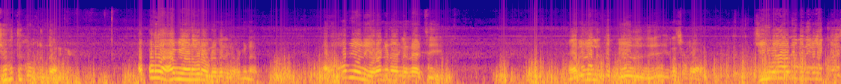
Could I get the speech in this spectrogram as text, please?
ஜெபித்து கொண்டிருந்தார்கள். அப்பொழுது ஆவியானவர் அவங்க மேலே இறங்கினார். ஆவியான ஆவியானவர் இறங்கினவங்க என்னாச்சு? மறுதளித்த பேரு என்ன சொல்றான்? ஜீவாதிபதிகளை கொலை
